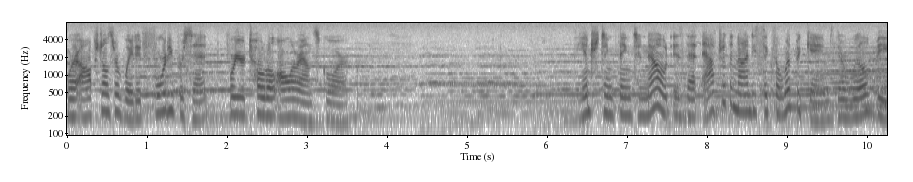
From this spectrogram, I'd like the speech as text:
where optionals are weighted 40% for your total all-around score. The interesting thing to note is that after the 96 Olympic Games, there will be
